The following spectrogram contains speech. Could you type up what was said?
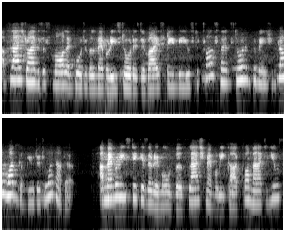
A flash drive is a small and portable memory storage device mainly used to transfer and store information from one computer to another. A memory stick is a removable flash memory card format used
